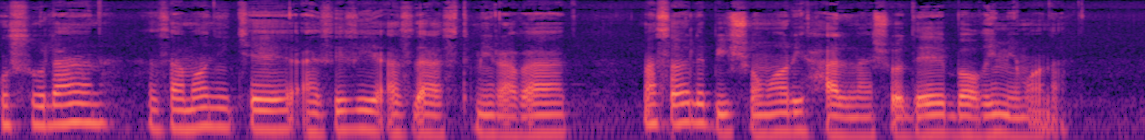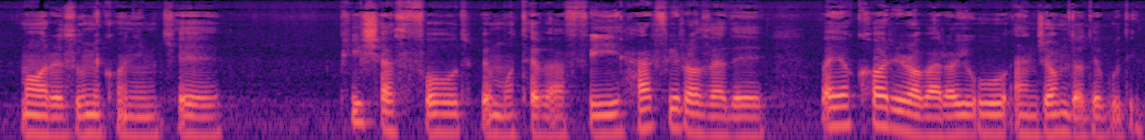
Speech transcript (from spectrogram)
اصولا زمانی که عزیزی از دست می رود مسائل بیشماری حل نشده باقی می ماند. ما آرزو می کنیم که پیش از فوت به متوفی حرفی را زده و یا کاری را برای او انجام داده بودیم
